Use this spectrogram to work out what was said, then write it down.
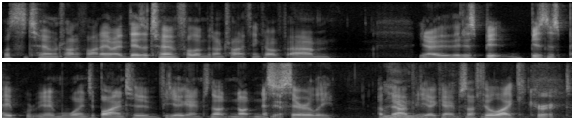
what's the term I'm trying to find? Anyway, there's a term for them that I'm trying to think of. Um, you know, they're just bi- business people, you know, wanting to buy into video games, not not necessarily Yeah, about yeah. video games. So I feel like Correct.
